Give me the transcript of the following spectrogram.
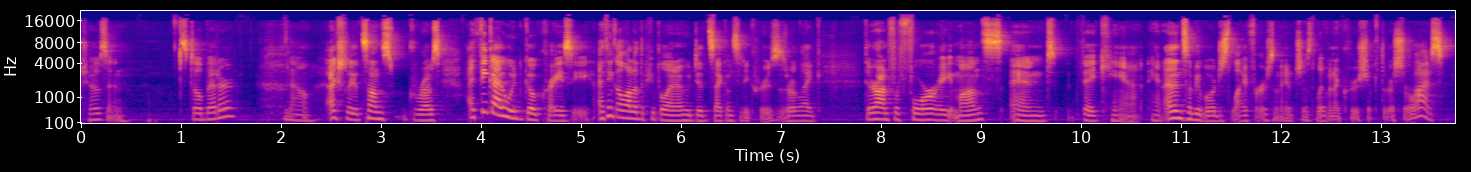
chosen. Still bitter? No. Actually, it sounds gross. I think I would go crazy. I think a lot of the people I know who did Second City cruises are like, they're on for four or eight months and they can't. And then some people are just lifers and they just live in a cruise ship for the rest of their lives.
